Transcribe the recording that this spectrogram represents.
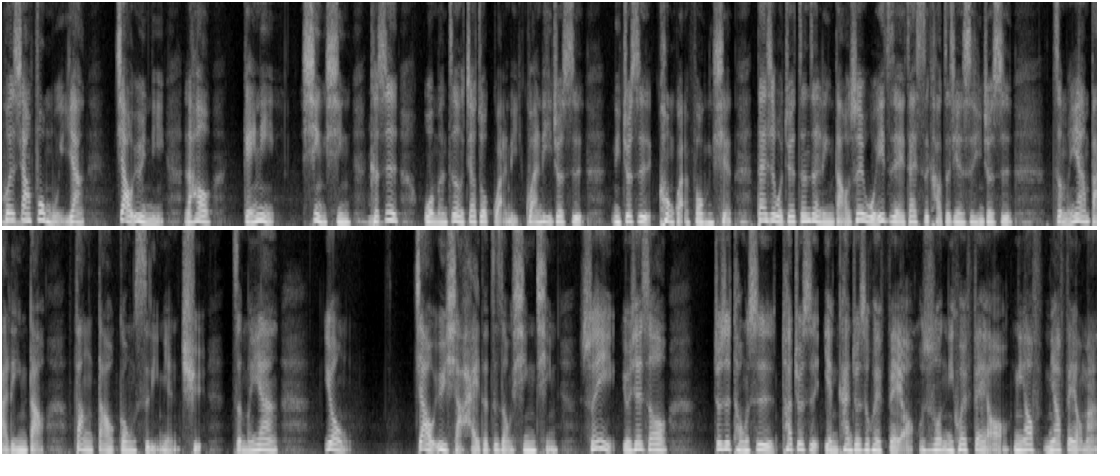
或者像父母一样教育你，然后给你信心。可是我们这个叫做管理，管理就是你就是控管风险。但是我觉得真正领导，所以我一直也在思考这件事情，就是怎么样把领导放到公司里面去，怎么样用。教育小孩的这种心情，所以有些时候就是同事他就是眼看就是会 fail，我就说你会 fail，你要你要 fail 吗？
